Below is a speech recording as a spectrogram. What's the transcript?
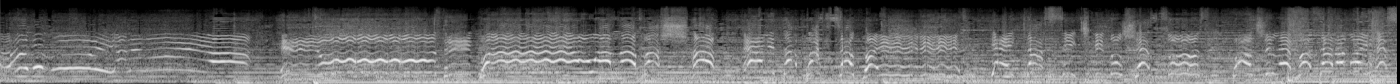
aleluia, aleluia. E outro igual. Alabaxa. Ele tá passando aí. Quem tá sentindo Jesus pode levantar a mão e receber.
